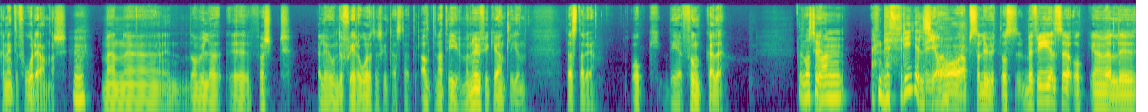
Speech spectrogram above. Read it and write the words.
kan inte få det annars. Mm. Men eh, de ville eh, först, eller under flera år att jag skulle testa ett alternativ. Men nu fick jag äntligen testa det. Och det funkade. Det måste ju vara en befrielse? Ja, absolut. Och befrielse och en väldig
